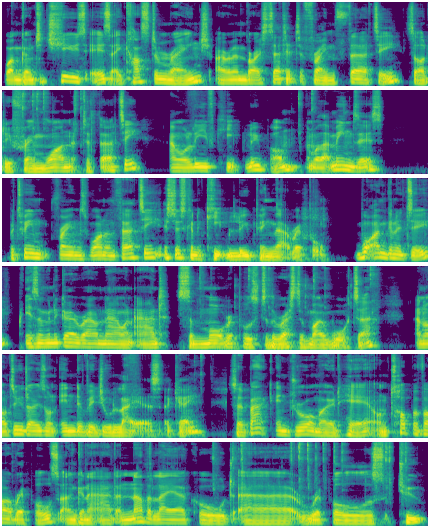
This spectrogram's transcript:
What I'm going to choose is a custom range. I remember I set it to frame 30. So I'll do frame 1 to 30 and we'll leave keep loop on. And what that means is between frames 1 and 30, it's just going to keep looping that ripple. What I'm going to do is I'm going to go around now and add some more ripples to the rest of my water and I'll do those on individual layers, okay? So back in draw mode here, on top of our ripples, I'm gonna add another layer called uh, ripples 2,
